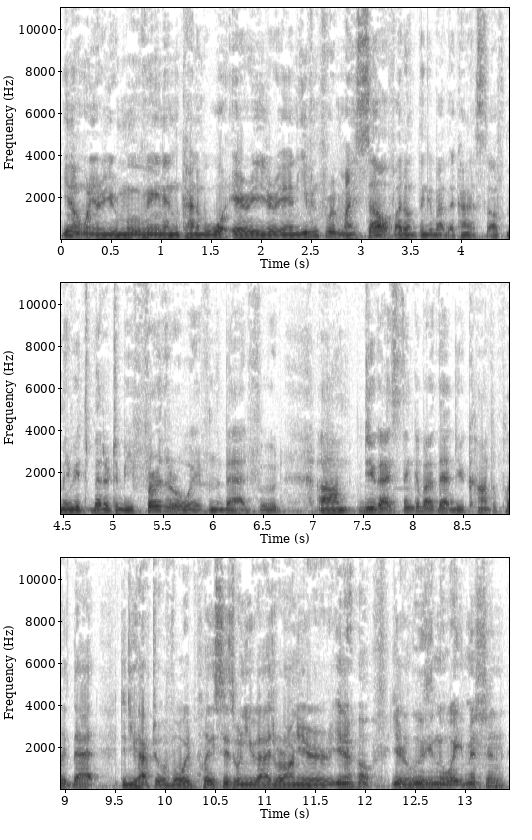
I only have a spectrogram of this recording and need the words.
you know when you're, you're moving and kind of what area you're in. Even for myself, I don't think about that kind of stuff. Maybe it's better to be further away from the bad food. Um, do you guys think about that? Do you contemplate that? Did you have to avoid places when you guys were on your, you know, your losing the weight mission?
